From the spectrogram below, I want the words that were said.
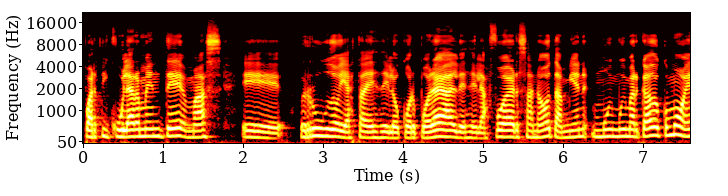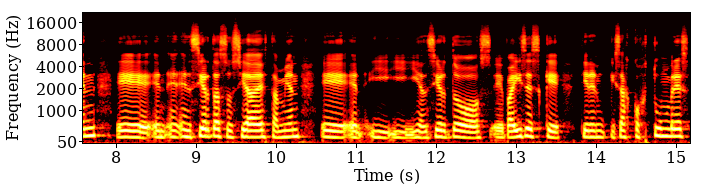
particularmente más eh, rudo y hasta desde lo corporal, desde la fuerza, ¿no? También muy, muy marcado, como en, eh, en, ciertas sociedades también eh, y, en ciertos países que tienen quizás costumbres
